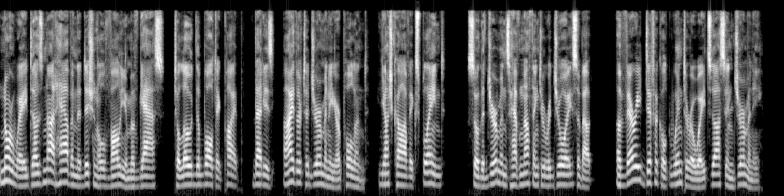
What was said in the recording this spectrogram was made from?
Norway does not have an additional volume of gas to load the Baltic pipe, that is, either to Germany or Poland, Yushkov explained so the Germans have nothing to rejoice about. A very difficult winter awaits us in Germany.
